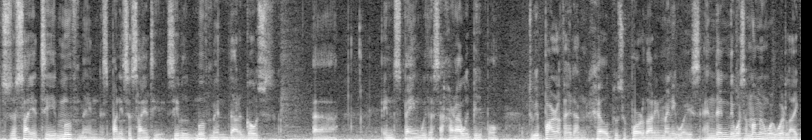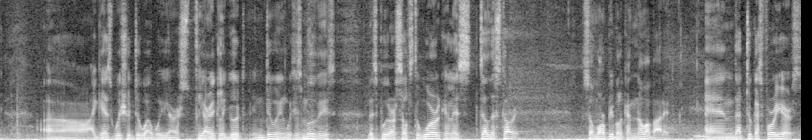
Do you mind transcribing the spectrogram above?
society movement, Spanish society civil movement that goes uh, in Spain with the Sahrawi people, to be part of it and help to support that in many ways. And then there was a moment where we're like, uh, I guess we should do what we are theoretically good in doing, which is movies. Let's put ourselves to work and let's tell the story so more people can know about it. And that took us four years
